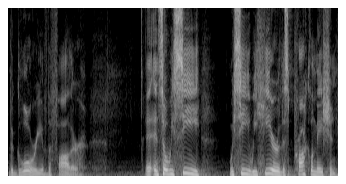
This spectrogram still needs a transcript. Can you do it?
the glory of the Father. And, and so we see, we see, we hear this proclamation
